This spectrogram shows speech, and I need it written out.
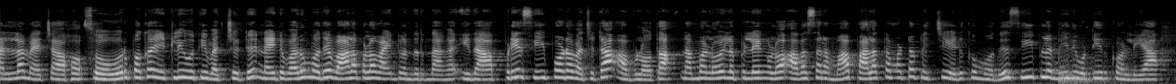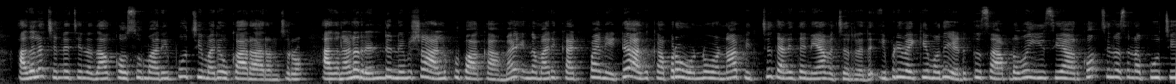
நல்லா மேட்ச் ஆகும். ஸோ ஒரு பக்கம் இட்லி ஊற்றி வச்சுட்டு நைட்டு வரும்போதே வாழைப்பழம் வாங்கிட்டு வந்திருந்தாங்க. இதை அப்படியே சீப்போட வச்சுட்டா அவ்வளோதான். நம்மளோ இல்லை பிள்ளைங்களோ அவசரமாக பழத்தை மட்டும் பிச்சு எடுக்கும்போது சீப்பில் மீதி ஒட்டியிருக்கோம் இல்லையா? அதில் சின்ன சின்னதாக கொசு மாதிரி பூச்சி மாதிரி உட்கார ஆரம்பிச்சிரும். அதனால் ரெண்டு நிமிஷம் அலுப்பு பார்க்காம இந்த மாதிரி கட் பண்ணிவிட்டு அதுக்கப்புறம் ஒன்று ஒன்றா பிச்சு தனித்தனியாக வச்சிடுறது இப்படி வைக்கும்போது எடுத்து சாப்பிடவும் ஈஸியாக இருக்கும். சின்ன சின்ன பூச்சி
